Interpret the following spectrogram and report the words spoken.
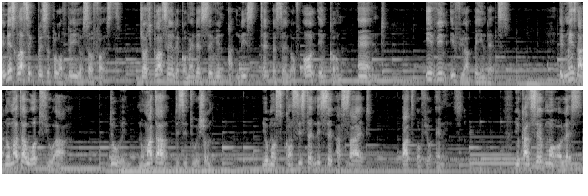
In this classic principle of paying yourself first, George Clason recommended saving at least 10% of all income earned, even if you are paying debts. It means that no matter what you are doing, no matter the situation, you must consistently set aside part of your earnings. You can save more or less,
